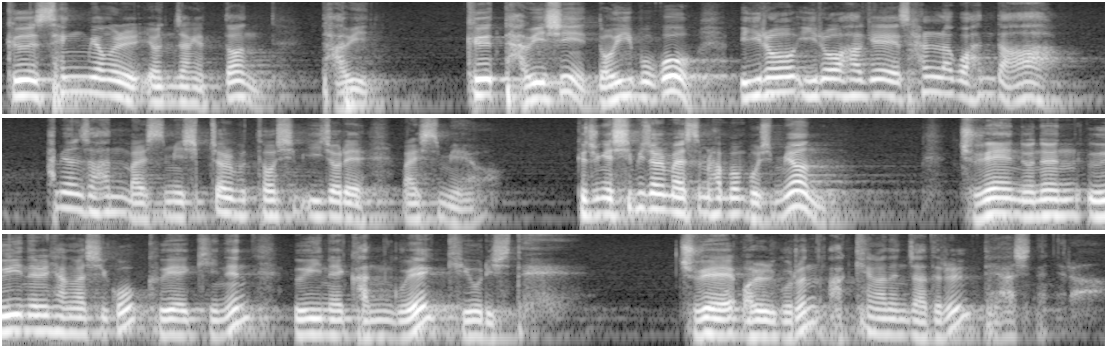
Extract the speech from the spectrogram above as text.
그 생명을 연장했던 다윗. 그 다윗이 너희 보고 이러이러하게 살라고 한다 하면서 한 말씀이 10절부터 12절의 말씀이에요. 그 중에 12절 말씀을 한번 보시면 주의 눈은 의인을 향하시고 그의 귀는 의인의 간구에 기울이시되 주의 얼굴은 악행하는 자들을 대하시느니라.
